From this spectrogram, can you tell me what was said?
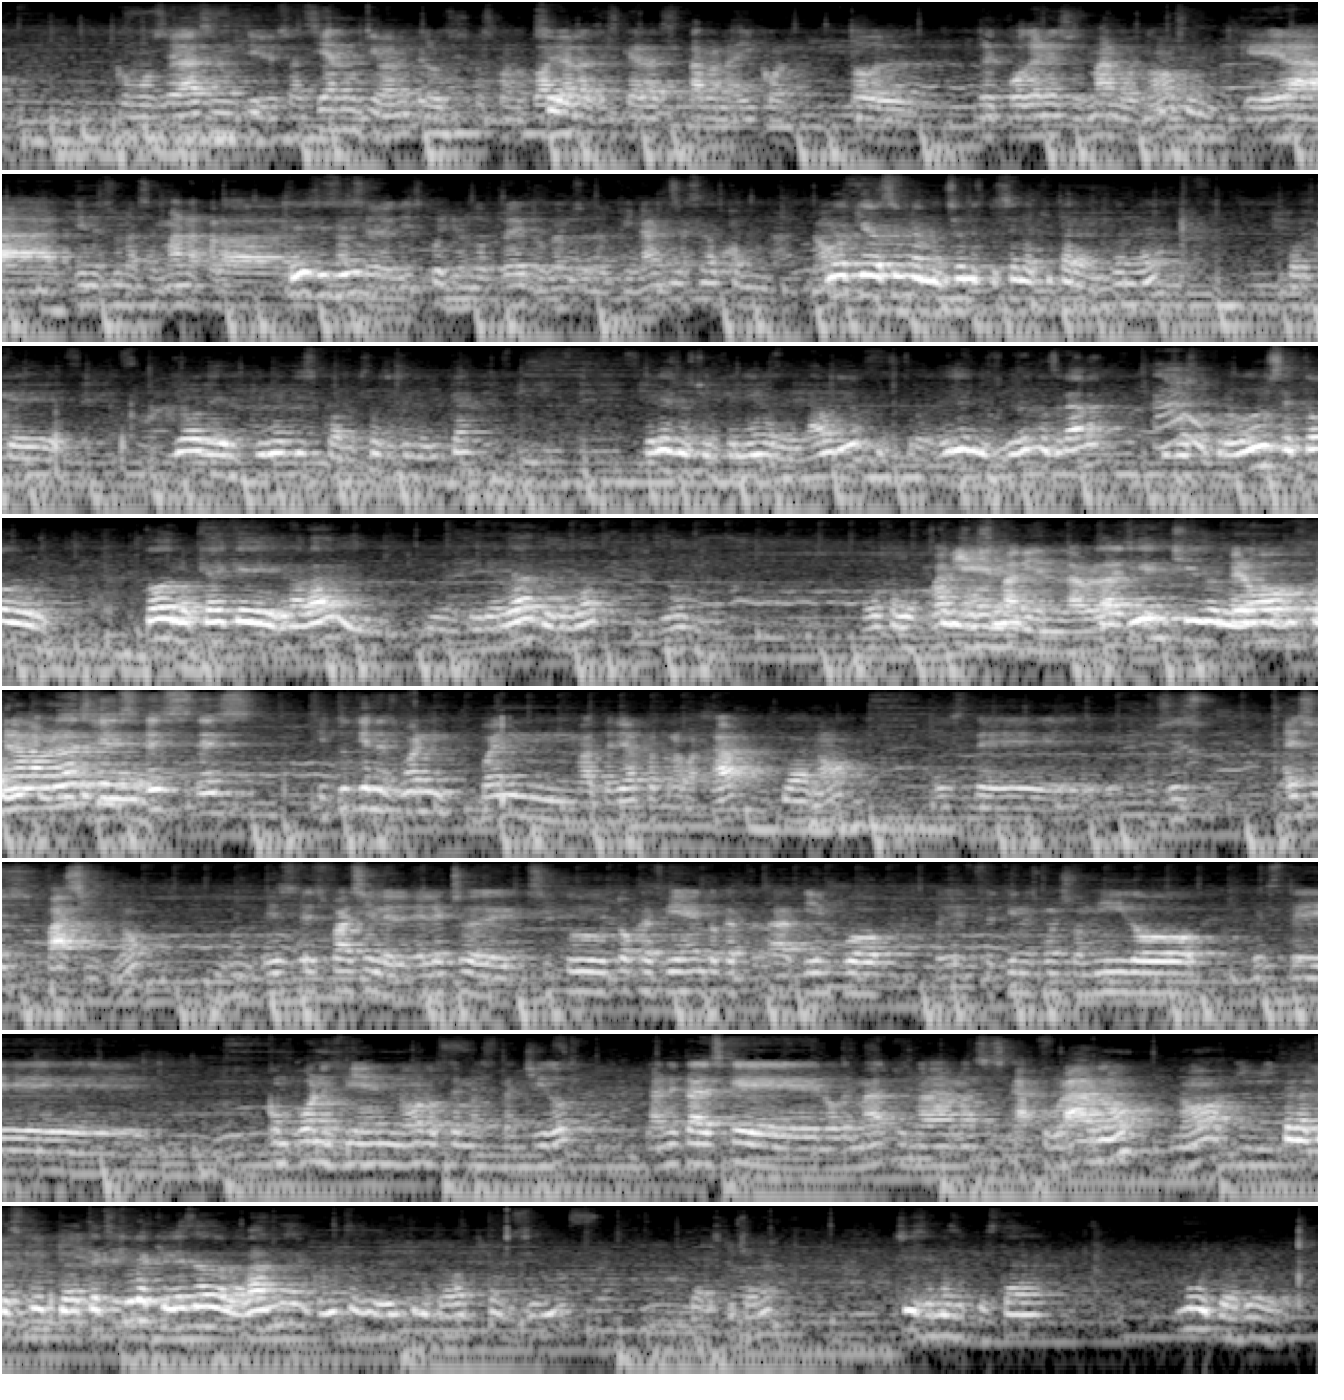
como se hacen, se hacían últimamente los discos cuando todavía Sí. las disqueras estaban ahí con todo el, el poder en sus manos, ¿no? Sí. Que era, tienes una semana para hacer el disco y un, dos, tres, nos vemos en el final, se acabó, Exactamente. ¿no? Yo quiero hacer una mención especial aquí para Don Leo, porque yo del primer disco a lo que estamos haciendo ahorita, él es nuestro ingeniero de audio, nuestro, él, nos graba y nos produce todo, todo lo que hay que grabar y, y de verdad, de verdad, de Va bien, haciendo va bien, la verdad está es bien que- chido. Pero, mira, la verdad es que es, es, es- si tú tienes buen, buen material para trabajar, Claro. ¿no? Este, pues es- eso es fácil, ¿no? Es, es fácil el, el hecho de si tú tocas bien, tocas a tiempo, este, tienes buen sonido, este, compones bien, ¿no? Los temas están chidos. La neta es que lo demás, pues nada más es capturarlo, ¿no? Y, Pero la, y- textu- y- la textura que le has dado a la banda con este último trabajo que estamos haciendo, ya lo escucharán, sí se me hace que está muy por arriba de nosotros.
